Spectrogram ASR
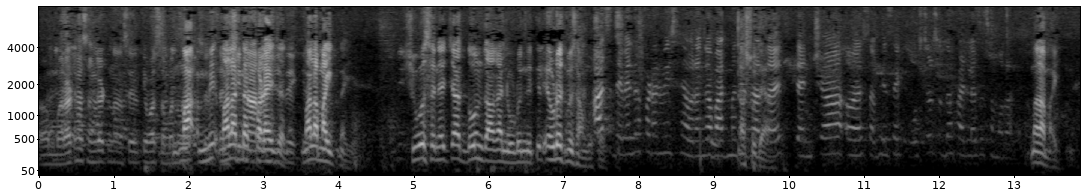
मराठा संघटना असेल किंवा समन्वय मला त्यात पडायचं मला माहीत नाही शिवसेनेच्या दोन जागा निवडून येतील एवढंच मी सांगू आज शकतो. देवेंद्र फडणवीस हे औरंगाबादमध्ये त्यांच्या सभेचं एक पोस्टर सुद्धा फाडल्याचं समोर आलं. मला माहीत नाही.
